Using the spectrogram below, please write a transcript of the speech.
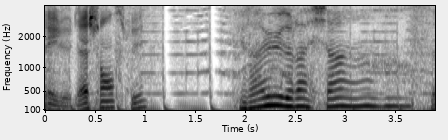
Putain, eu de la chance, lui. Il a eu de la chance.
